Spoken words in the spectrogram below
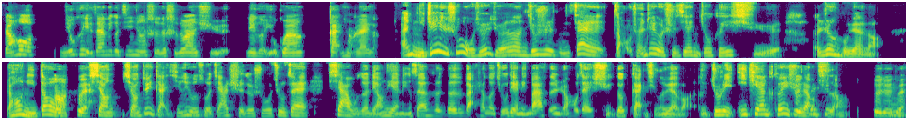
然后。你就可以在那个进行时的时段许那个有关感情类的。哎，你这一说，我就会觉得，你就是你在早晨这个时间，你就可以许呃任何愿望。然后你到想想对感情有所加持的时候，就在下午的两点零三分跟晚上的九点零八分，然后再许个感情的愿望，就是一天可以许两次啊。对对对，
